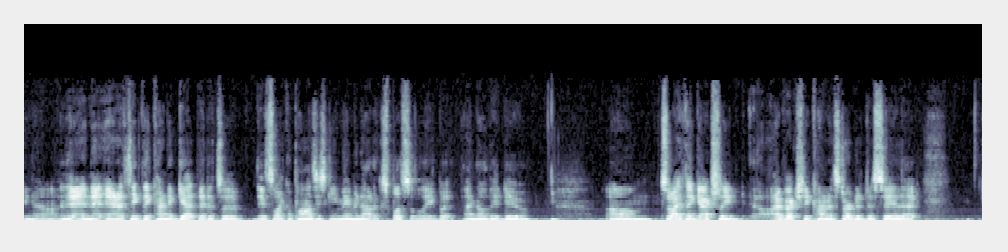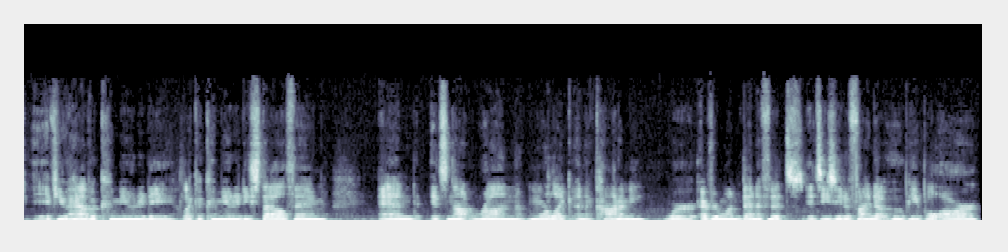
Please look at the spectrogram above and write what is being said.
You know, and and, and I think they kind of get that it's a it's like a Ponzi scheme. Maybe not explicitly, but I know they do. Um, so I think actually, I've actually kind of started to say that if you have a community, like a community style thing, and it's not run more like an economy where everyone benefits, it's easy to find out who people are,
